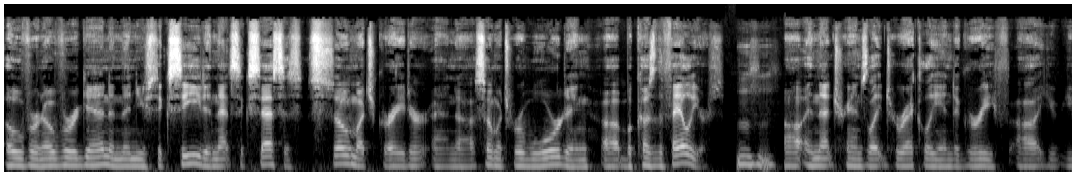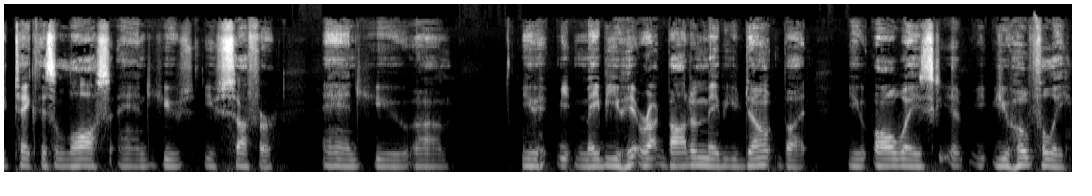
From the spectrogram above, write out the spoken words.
over and over again, and then you succeed, and that success is so much greater and uh, so much rewarding uh, because of the failures, mm-hmm. uh, and that translate directly into grief. Uh, you you take this loss and you you suffer, and you um, you maybe you hit rock bottom, maybe you don't, but you always you hopefully.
